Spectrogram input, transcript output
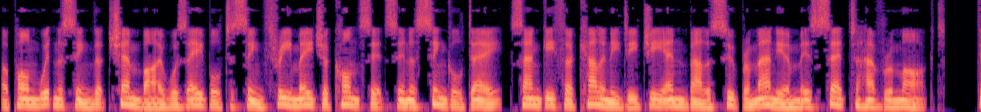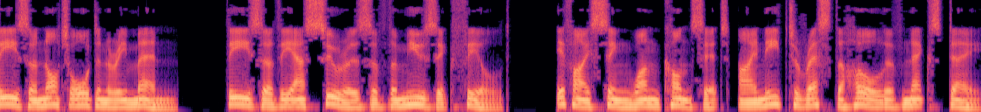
upon witnessing that Chembai was able to sing three major concerts in a single day, Sangeetha Kalanidhi G. N. Balasubramaniam is said to have remarked, these are not ordinary men. These are the asuras of the music field. If I sing one concert, I need to rest the whole of next day.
